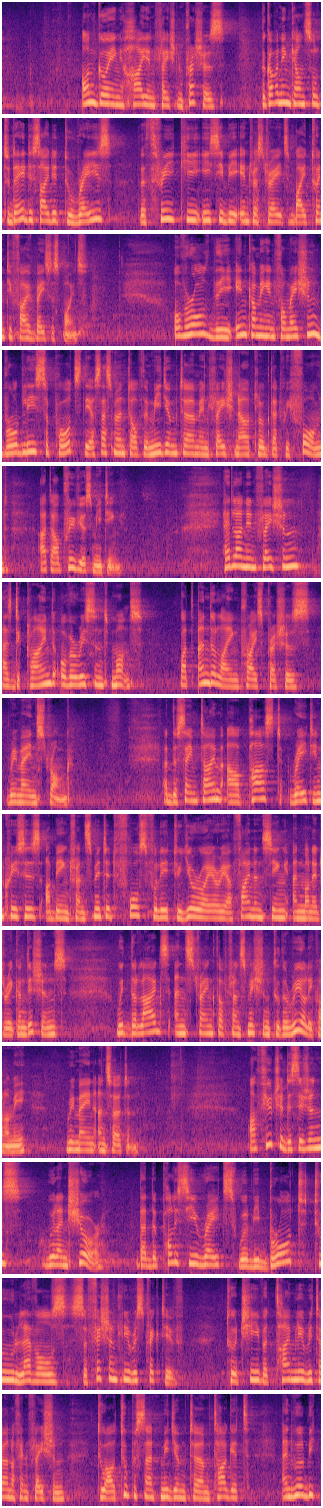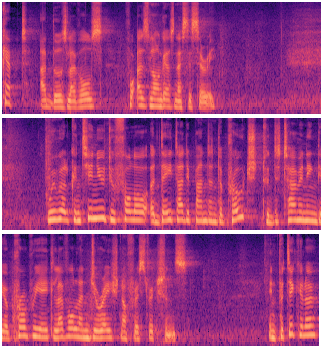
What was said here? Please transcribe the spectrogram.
ongoing high inflation pressures, the Governing Council today decided to raise the three key ECB interest rates by 25 basis points. Overall, the incoming information broadly supports the assessment of the medium-term inflation outlook that we formed at our previous meeting. Headline inflation has declined over recent months, but underlying price pressures remain strong. At the same time, our past rate increases are being transmitted forcefully to euro area financing and monetary conditions, with the lags and strength of transmission to the real economy remain uncertain. Our future decisions will ensure that the policy rates will be brought to levels sufficiently restrictive to achieve a timely return of inflation to our 2% medium-term target and will be kept at those levels for as long as necessary. We will continue to follow a data-dependent approach to determining the appropriate level and duration of restrictions. In particular,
